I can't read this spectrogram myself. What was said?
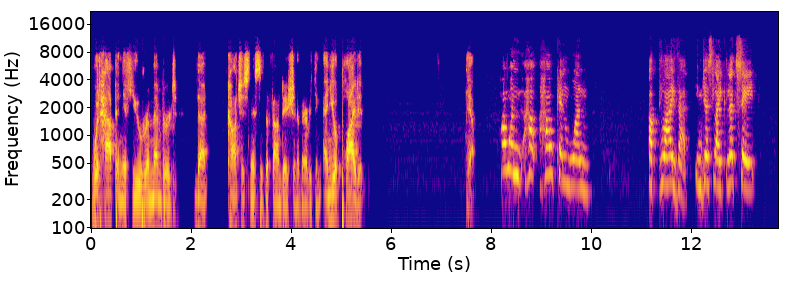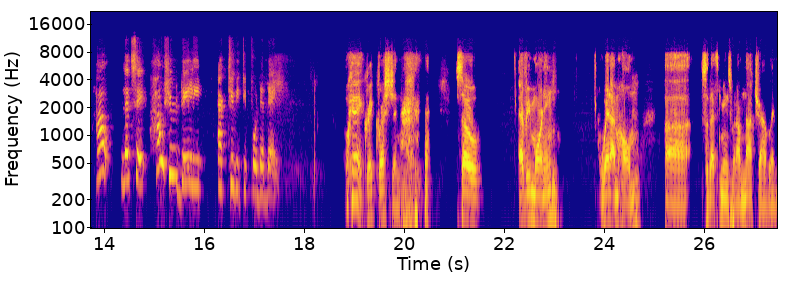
would happen if you remembered that consciousness is the foundation of everything and you applied it. Yeah. How one how how can one apply that in just like let's say how let's say how's your daily activity for the day? Okay, great question. so every morning when I'm home, uh, so that means when I'm not traveling,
